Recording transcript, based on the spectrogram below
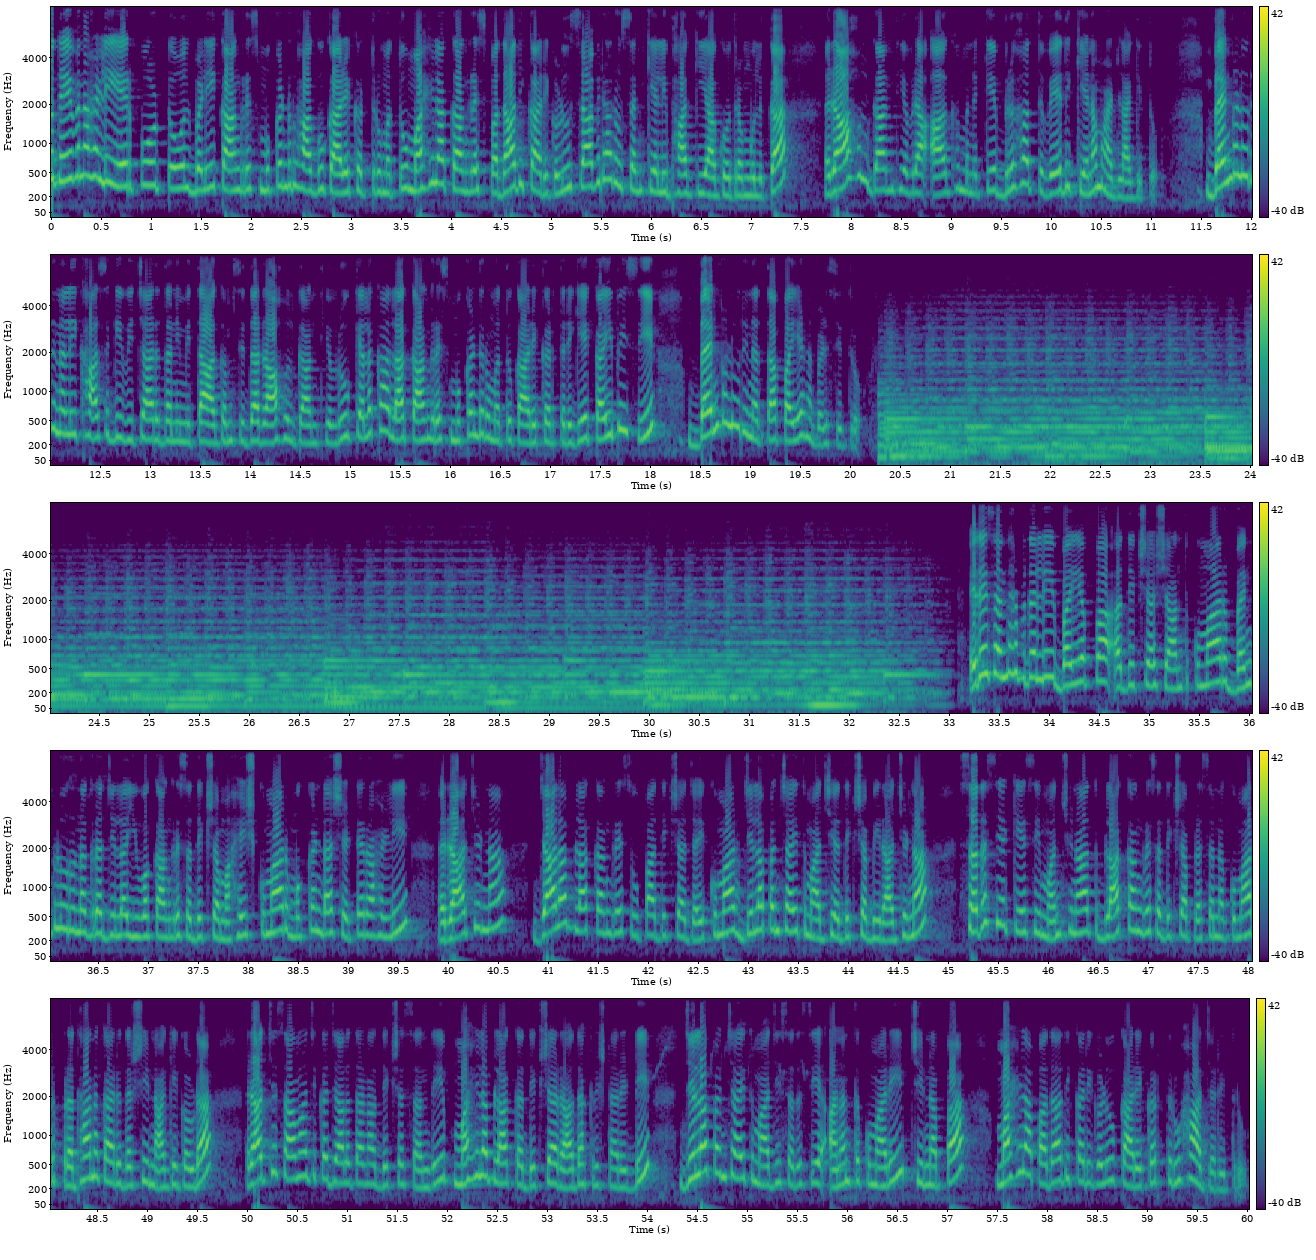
ಇನ್ನು Devanahalli airport toll ಬಳಿ ಕಾಂಗ್ರೆಸ್ ಮುಖಂಡರು ಹಾಗೂ ಕಾರ್ಯಕರ್ತರು ಮತ್ತು ಮಹಿಳಾ ಕಾಂಗ್ರೆಸ್ ಪದಾಧಿಕಾರಿಗಳು ಸಾವಿರಾರು ಸಂಖ್ಯೆಯಲ್ಲಿ ಭಾಗಿಯಾಗೋದ್ರ ಮೂಲಕ ರಾಹುಲ್ ಗಾಂಧಿಯವರ ಆಗಮನಕ್ಕೆ ಬೃಹತ್ ವೇದಿಕೆಯನ್ನು ಮಾಡಲಾಗಿತ್ತು. ಬೆಂಗಳೂರಿನಲ್ಲಿ ಖಾಸಗಿ ವಿಚಾರದ ನಿಮಿತ್ತ ಆಗಮಿಸಿದ ರಾಹುಲ್ ಗಾಂಧಿಯವರು ಕೆಲಕಾಲ ಕಾಂಗ್ರೆಸ್ ಮುಖಂಡರು ಮತ್ತು ಕಾರ್ಯಕರ್ತರಿಗೆ ಕೈಬೀಸಿ ಬೆಂಗಳೂರಿನತ್ತ ಪಯಣ ಬೆಳೆಸಿದ್ರು. ಇದೇ ಸಂದರ್ಭದಲ್ಲಿ ಬೈಯಪ್ಪ ಅಧ್ಯಕ್ಷ ಶಾಂತಕುಮಾರ್, ಬೆಂಗಳೂರು ನಗರ ಜಿಲ್ಲಾ ಯುವ ಕಾಂಗ್ರೆಸ್ ಅಧ್ಯಕ್ಷ ಮಹೇಶ್ ಕುಮಾರ್ ಮುಖಂಡ ಶೆಟ್ಟರಹಳ್ಳಿ, ರಾಜಣ್ಣ, ಜಾಲ ಬ್ಲಾಕ್ ಕಾಂಗ್ರೆಸ್ ಉಪಾಧ್ಯಕ್ಷ ಜಯಕುಮಾರ್ ಜಿಲ್ಲಾ ಪಂಚಾಯತ್ ಮಾಜಿ ಅಧ್ಯಕ್ಷ ಬಿ ರಾಜಣ್ಣ ಸದಸ್ಯ ಕೆಸಿ ಮಂಜುನಾಥ್, ಬ್ಲಾಕ್ ಕಾಂಗ್ರೆಸ್ ಅಧ್ಯಕ್ಷ ಪ್ರಸನ್ನಕುಮಾರ್, ಪ್ರಧಾನ ಕಾರ್ಯದರ್ಶಿ ನಾಗೇಗೌಡ, ರಾಜ್ಯ ಸಾಮಾಜಿಕ ಜಾಲತಾಣ ಅಧ್ಯಕ್ಷ ಸಂದೀಪ್, ಮಹಿಳಾ ಬ್ಲಾಕ್ ಅಧ್ಯಕ್ಷ ರಾಧಾಕೃಷ್ಣ ರೆಡ್ಡಿ ಜಿಲ್ಲಾ ಪಂಚಾಯತ್ ಮಾಜಿ ಸದಸ್ಯೆ ಅನಂತಕುಮಾರಿ, ಚಿನ್ನಪ್ಪ, ಮಹಿಳಾ ಪದಾಧಿಕಾರಿಗಳು, ಕಾರ್ಯಕರ್ತರು ಹಾಜರಿದ್ದರು.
